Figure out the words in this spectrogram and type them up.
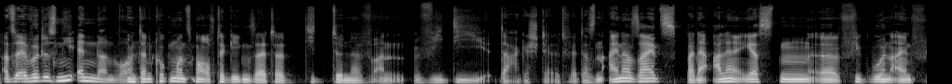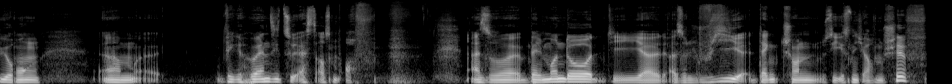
Also er würde es nie ändern wollen. Und dann gucken wir uns mal auf der Gegenseite die Deneuve an, wie die dargestellt wird. Das sind einerseits bei der allerersten äh, Figureneinführung, ähm, wir hören sie zuerst aus dem Off. Also Belmondo, die, also Louis denkt schon, sie ist nicht auf dem Schiff,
